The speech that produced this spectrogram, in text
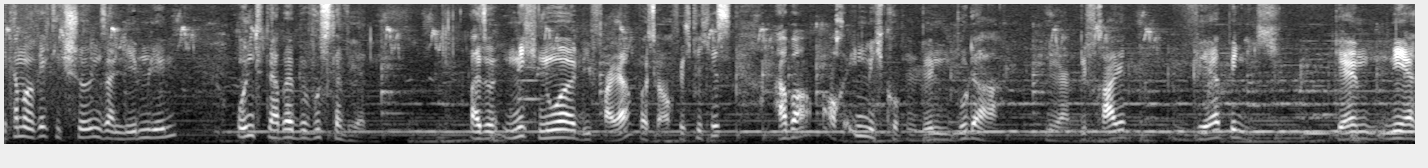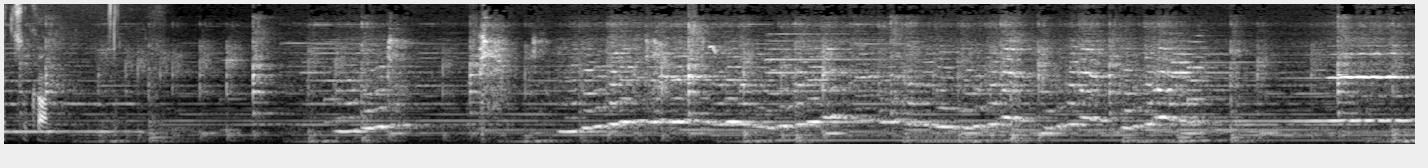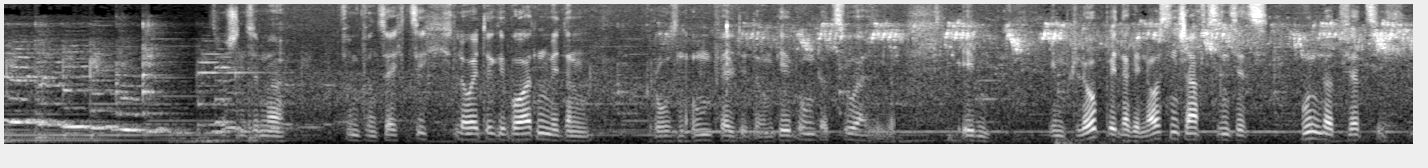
Hier kann man richtig schön sein Leben leben und dabei bewusster werden. Also nicht nur die Feier, was ja auch wichtig ist, aber auch in mich gucken, den Buddha nähern. Die Frage, wer bin ich, dem näher zu kommen. Sind wir 65 Leute geworden mit einem großen Umfeld in der Umgebung dazu. Also eben im Club, in der Genossenschaft sind es jetzt 140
